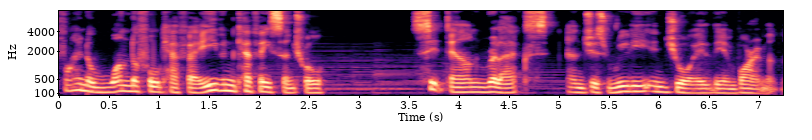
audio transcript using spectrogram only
find a wonderful cafe, even Cafe Central, sit down, relax, and just really enjoy the environment.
